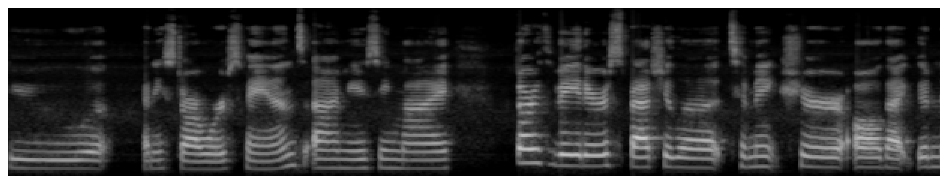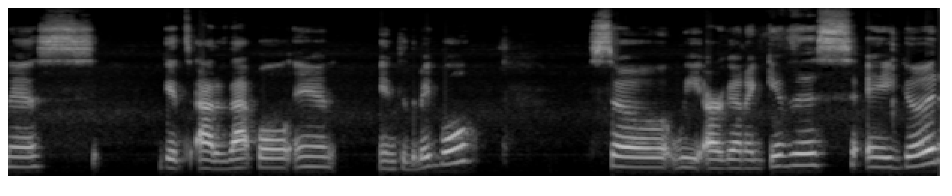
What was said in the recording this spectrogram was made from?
to any Star Wars fans. I'm using my Darth Vader spatula to make sure all that goodness gets out of that bowl and into the big bowl. So we are going to give this a good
